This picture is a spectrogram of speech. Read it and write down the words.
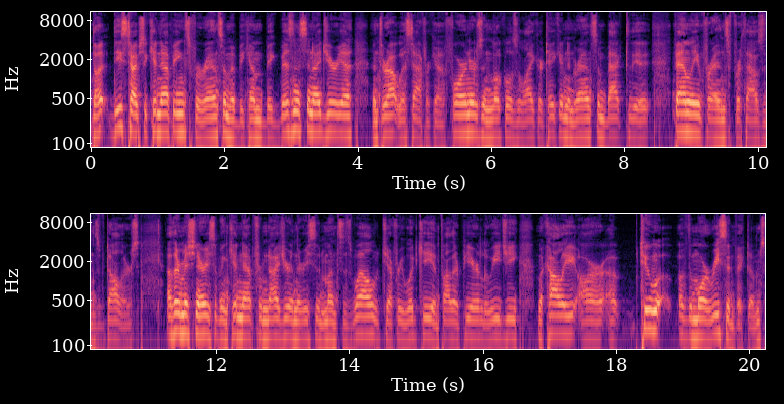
The, these types of kidnappings for ransom have become big business in Nigeria and throughout West Africa. Foreigners and locals alike are taken and ransomed back to the family and friends for thousands of dollars. Other missionaries have been kidnapped from Niger in the recent months as well. Jeffrey Woodke and Father Pier Luigi Maccalli are uh, two of the more recent victims.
